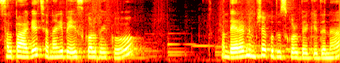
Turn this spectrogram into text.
ಸ್ವಲ್ಪ ಹಾಗೆ ಚೆನ್ನಾಗಿ ಬೇಯಿಸ್ಕೊಳ್ಬೇಕು. ಒಂದು ಎರಡು ನಿಮಿಷ ಕುದಿಸ್ಕೊಳ್ಬೇಕು ಇದನ್ನು.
